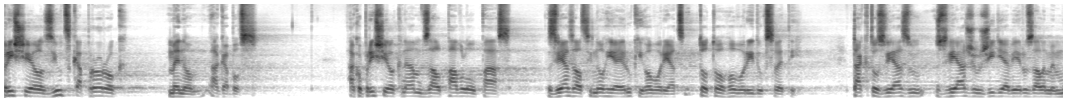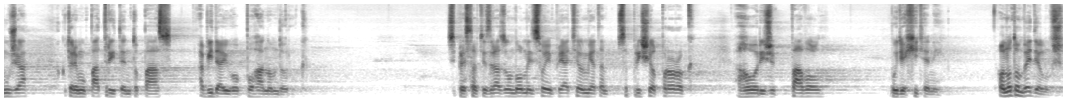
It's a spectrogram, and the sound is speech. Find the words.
prišiel z Judska prorok menom Agabos. Ako prišiel k nám, vzal Pavlov pás, zviazal si nohy aj ruky hovoriac, toto hovorí Duch Svety. Takto zviazu, zviažu Židia v Jeruzaleme muža, ktorému patrí tento pás a vydajú ho pohanom do rúk. Si predstavte, zrazu on bol medzi svojimi priateľmi a tam sa prišiel prorok a hovorí, že Pavol bude chytený. On o tom vedel už.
